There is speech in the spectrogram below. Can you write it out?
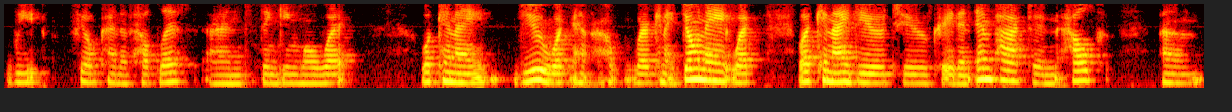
we feel kind of helpless and thinking, well, what what can I do? What where can I donate? What what can I do to create an impact and help um,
